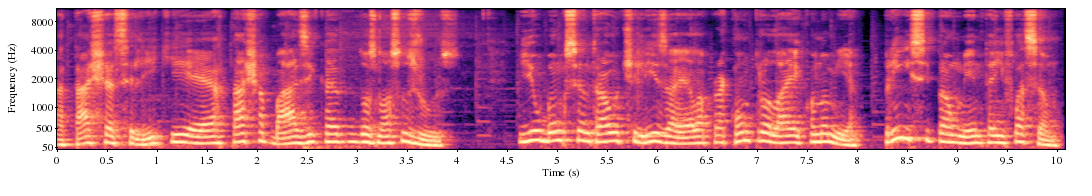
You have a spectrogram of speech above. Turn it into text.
a taxa Selic é a taxa básica dos nossos juros. E o Banco Central utiliza ela para controlar a economia, principalmente a inflação.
